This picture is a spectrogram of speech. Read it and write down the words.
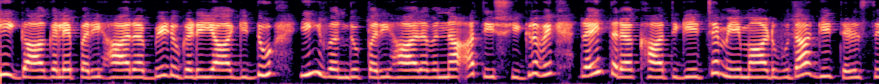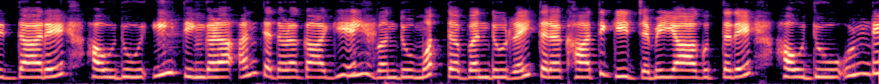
ಈಗಾಗಲೇ ಪರಿಹಾರ ಬಿಡುಗಡೆಯಾಗಿದ್ದು, ಈ ಒಂದು ಪರಿಹಾರವನ್ನು ಅತಿ ಶೀಘ್ರವೇ ರೈತರ ಖಾತೆಗೆ ಜಮೆ ಮಾಡುವುದಾಗಿ ತಿಳಿಸಿದ್ದಾರೆ. ಹೌದು, ಈ ತಿಂಗಳ ಅಂತ್ಯದೊಳಗಾಗಿ ಒಂದು ಮೊತ್ತ ಬಂದು ರೈತರ ಖಾತೆಗೆ ಜಮೆಯಾಗುತ್ತದೆ. ಹೌದು, ಉಂಡೆ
